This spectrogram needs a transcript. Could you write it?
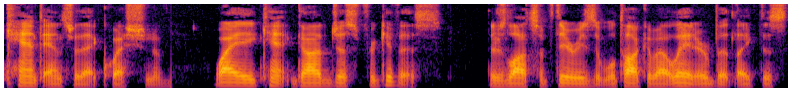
can't answer that question of why can't God just forgive us? There's lots of theories that we'll talk about later, but like this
